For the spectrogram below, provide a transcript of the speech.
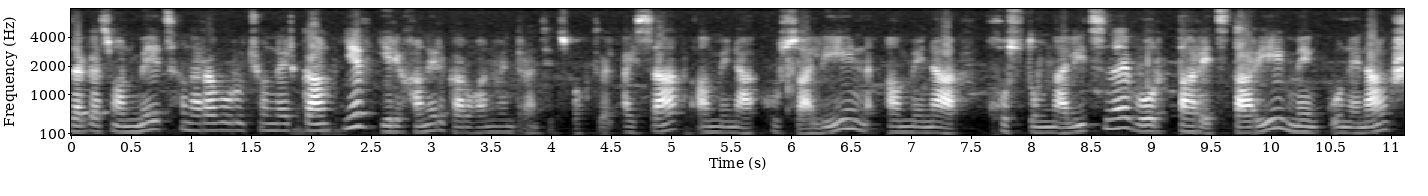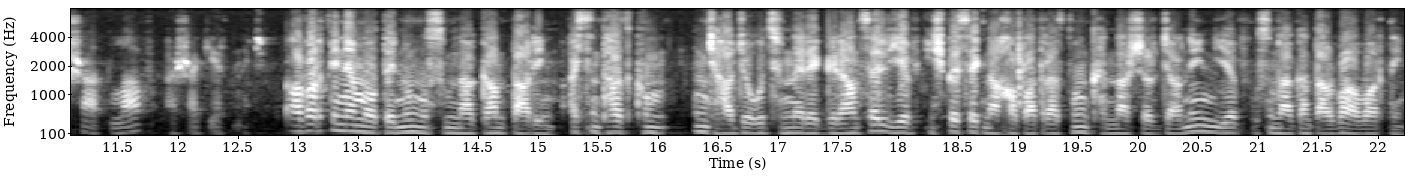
զարգացման մեծ հնարավորություններ կան եւ երեխաները կարողանում են դրանցից օգտվել։ Այսա ամենահուսալին, ամենա խոստումնալիցն է, որ տարեց տարի մենք կունենանք շատ լավ աշակերտներ։ Ավարտին է մոտենում ուսումնական տարին։ Այս ընթացքում ինչ հաջողություններ եք գրանցել եւ ինչպես եք նախապատրաստվում քննաշրջանին եւ ուսումնական տարվա ավարտին։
